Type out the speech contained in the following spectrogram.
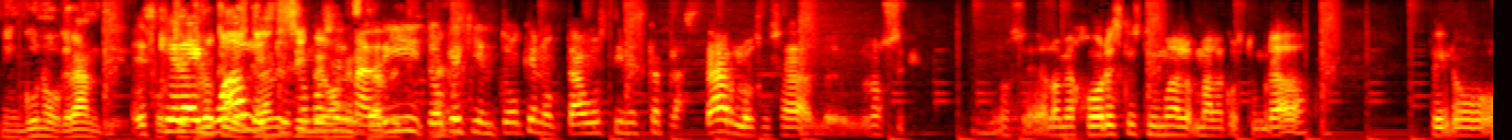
ninguno grande. Es que da igual, que es que somos en Madrid, toque quien toque en octavos tienes que aplastarlos, o sea, no sé, no sé, a lo mejor es que estoy mal, mal acostumbrada, pero,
